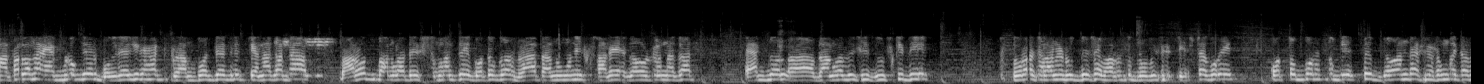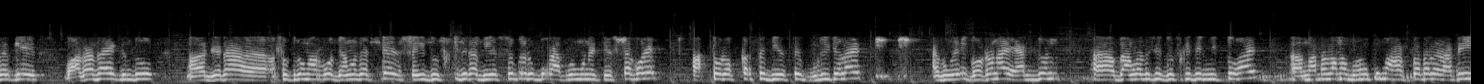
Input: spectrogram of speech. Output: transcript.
মাথাভাঙা এক ব্লকের বৈরাগীরহাট গ্রাম পঞ্চায়েতের চেনাকাটা ভারত বাংলাদেশ সীমান্তে গতকাল রাত আনুমানিক সাড়ে এগারোটা নাগাদ একদল বাংলাদেশি দুষ্কৃতী চোরা চালানোর উদ্দেশ্যে ভারতে প্রবেশের চেষ্টা করে কর্তব্যরত বিএসএফ জওয়ানরা সে সময় তাদেরকে বাধা দেয়, কিন্তু যেটা সূত্র মারফত জানা যাচ্ছে, সেই দুষ্কৃতীরা বিএসএফ এর উপর আক্রমণের চেষ্টা করে আত্মরক্ষার্থে বিএসএফ গুলি চালায় এবং এই ঘটনায় একজন বাংলাদেশি দুষ্কৃতীর মৃত্যু হয়। মাথাভাঙা মহকুমা হাসপাতালে রাতেই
